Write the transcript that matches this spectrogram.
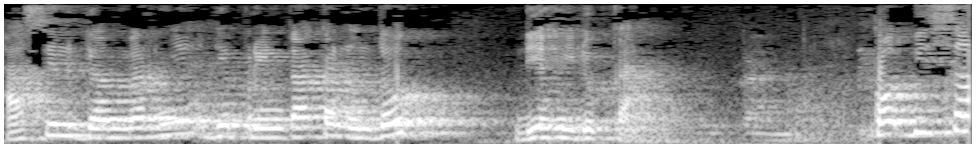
hasil gambarnya dia perintahkan untuk dia hidupkan. Kok bisa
